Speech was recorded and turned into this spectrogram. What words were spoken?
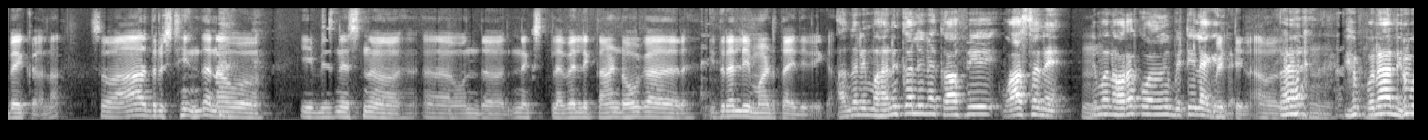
ಬೇಕಲ್ಲ ಸೊ ಆ ದೃಷ್ಟಿಯಿಂದ ನಾವು ಈ ಬಿಸ್ನೆಸ್ನ ಒಂದು ನೆಕ್ಸ್ಟ್ ಲೆವೆಲ್ಗೆ ತಗೊಂಡು ಹೋಗ ಇದರಲ್ಲಿ ಮಾಡ್ತಾ ಇದೀವಿ ಈಗ. ಅಂದ್ರೆ ನಿಮ್ಮ ಹಣಕಲ್ಲಿನ ಕಾಫಿ ವಾಸನೆ ನಿಮ್ಮನ್ನ ಹೊರಕ್ಕೆ ಹೋಗೋದು ಬಿಟ್ಟಿಲ್ಲ. ಬಿಟ್ಟಿಲ್ಲ? ಪುನಃ ನಿಮ್ಮ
